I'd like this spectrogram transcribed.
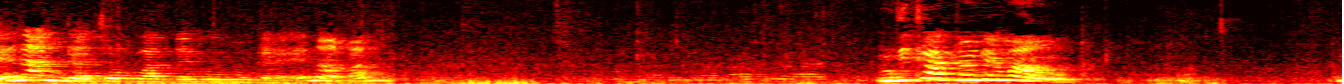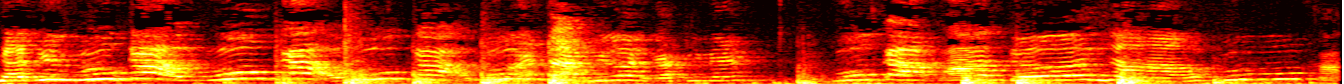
Enak enggak coklat ini kayak enak kan? Ini kado nih mang. Nggak dibuka, buka, buka, buka. bilang kadine. Buka kadonya, buka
